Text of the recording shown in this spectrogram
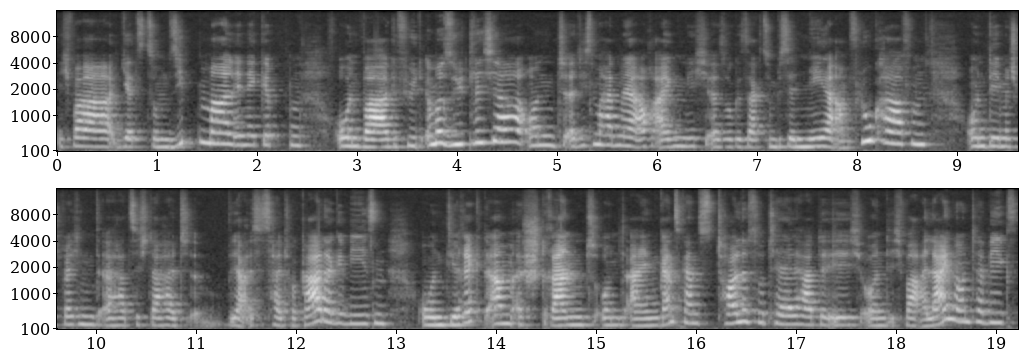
Ich war jetzt zum siebten Mal in Ägypten und war gefühlt immer südlicher. Und äh, diesmal hatten wir ja auch eigentlich äh, so gesagt so ein bisschen näher am Flughafen. Und dementsprechend äh, hat sich da halt, äh, ja, ist es halt Hurghada gewesen. Und direkt am Strand. Und ein ganz, ganz tolles Hotel hatte ich. Und ich war alleine unterwegs.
